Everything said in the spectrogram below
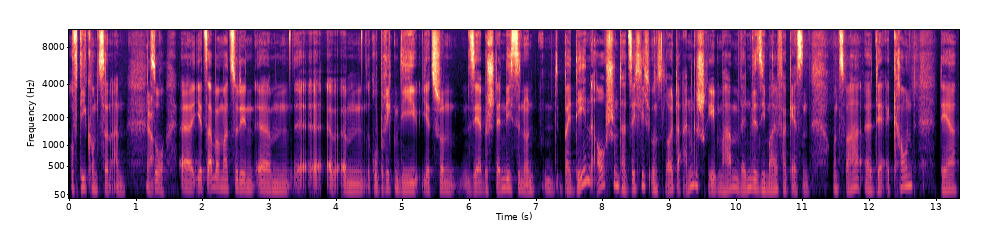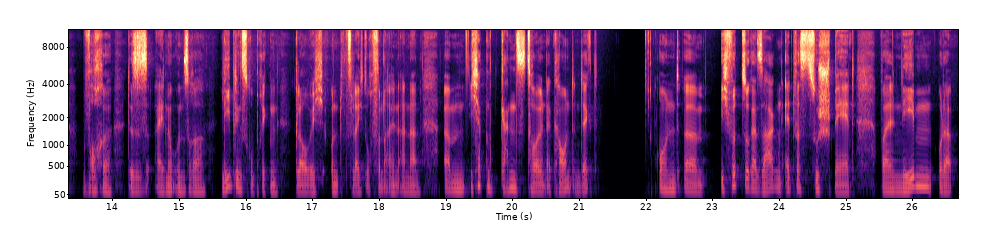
auf die kommt es dann an. Ja. So, äh, jetzt aber mal zu den ähm, äh, äh, ähm, Rubriken, die jetzt schon sehr beständig sind und bei denen auch schon tatsächlich uns Leute angeschrieben haben, wenn wir sie mal vergessen. Und zwar äh, der Account der Woche. Das ist eine unserer Lieblingsrubriken, glaube ich, und vielleicht auch von allen anderen. Ähm, ich habe einen ganz tollen Account entdeckt und ähm, ich würde sogar sagen, etwas zu spät, weil neben oder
